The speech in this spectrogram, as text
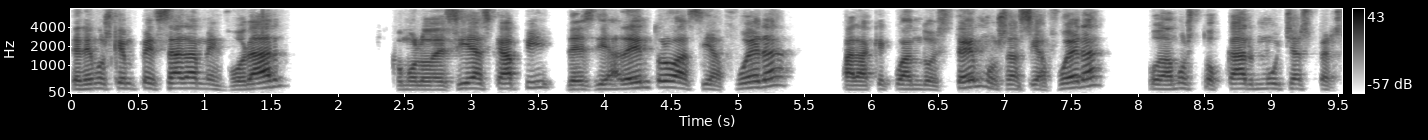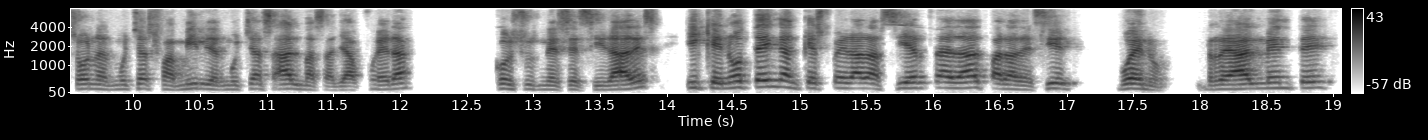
Tenemos que empezar a mejorar, como lo decías, Capi, desde adentro hacia afuera, para que cuando estemos hacia afuera podamos tocar muchas personas, muchas familias, muchas almas allá afuera con sus necesidades y que no tengan que esperar a cierta edad para decir, bueno, realmente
